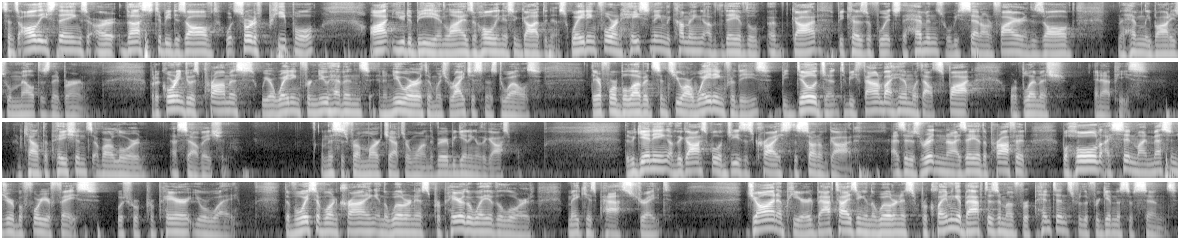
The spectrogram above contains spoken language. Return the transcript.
Since all these things are thus to be dissolved, what sort of people ought you to be in lives of holiness and godliness, waiting for and hastening the coming of the day of, the, of God, because of which the heavens will be set on fire and dissolved, and the heavenly bodies will melt as they burn? But according to his promise, we are waiting for new heavens and a new earth in which righteousness dwells. Therefore, beloved, since you are waiting for these, be diligent to be found by him without spot or blemish and at peace count the patience of our Lord as salvation. And this is from Mark chapter 1, the very beginning of the gospel. The beginning of the gospel of Jesus Christ, the Son of God. As it is written in Isaiah the prophet Behold, I send my messenger before your face, which will prepare your way. The voice of one crying in the wilderness, Prepare the way of the Lord, make his path straight. John appeared, baptizing in the wilderness, proclaiming a baptism of repentance for the forgiveness of sins.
